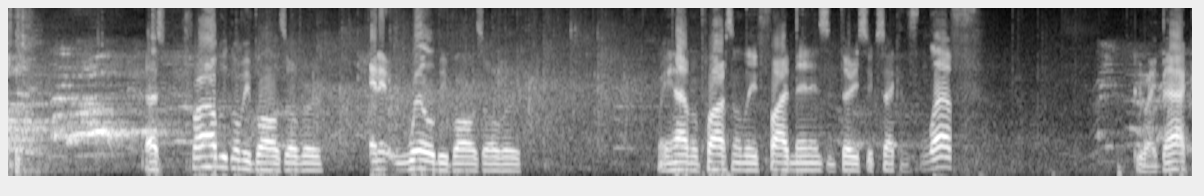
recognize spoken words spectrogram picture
That's probably going to be balls over, and it will be balls over. We have approximately 5 minutes and 36 seconds left. Be right back.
